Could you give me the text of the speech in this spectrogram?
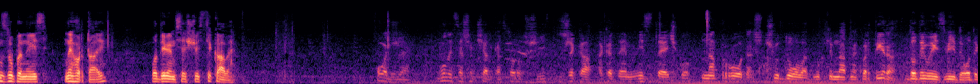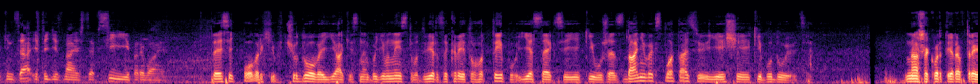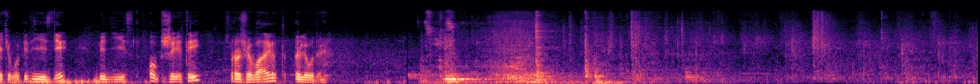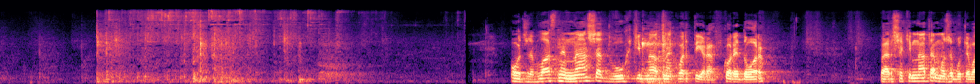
Зупинись, не гортай. Подивимося щось цікаве. Отже, вулиця Шевченка, 46, ЖК Академ містечко. На продаж чудова двохкімнатна квартира. Додивись відео до кінця і ти дізнаєшся всі її переваги. 10 поверхів, чудове якісне будівництво, двір закритого типу. Є секції, які вже здані в експлуатацію, є ще які будуються. Наша квартира в третьому під'їзді. Під'їзд обжитий, проживають люди. Отже, власне, наша двохкімнатна квартира. Коридор. Перша кімната може бути ваша.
